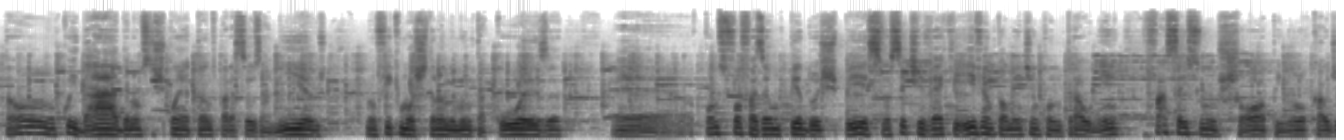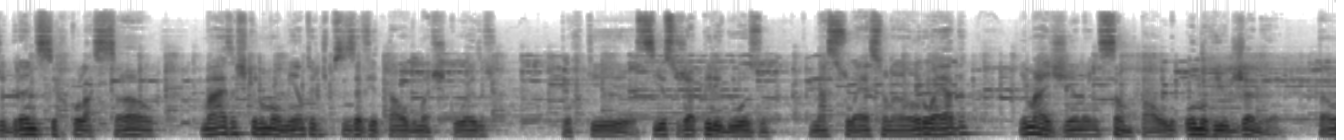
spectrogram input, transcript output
Então, cuidado, não se exponha tanto para seus amigos, não fique mostrando muita coisa. É, quando for fazer um P2P, se você tiver que eventualmente encontrar alguém, faça isso num shopping, num local de grande circulação. Mas acho que no momento a gente precisa evitar algumas coisas, porque se isso já é perigoso na Suécia ou na Noruega, imagina em São Paulo ou no Rio de Janeiro. Então,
